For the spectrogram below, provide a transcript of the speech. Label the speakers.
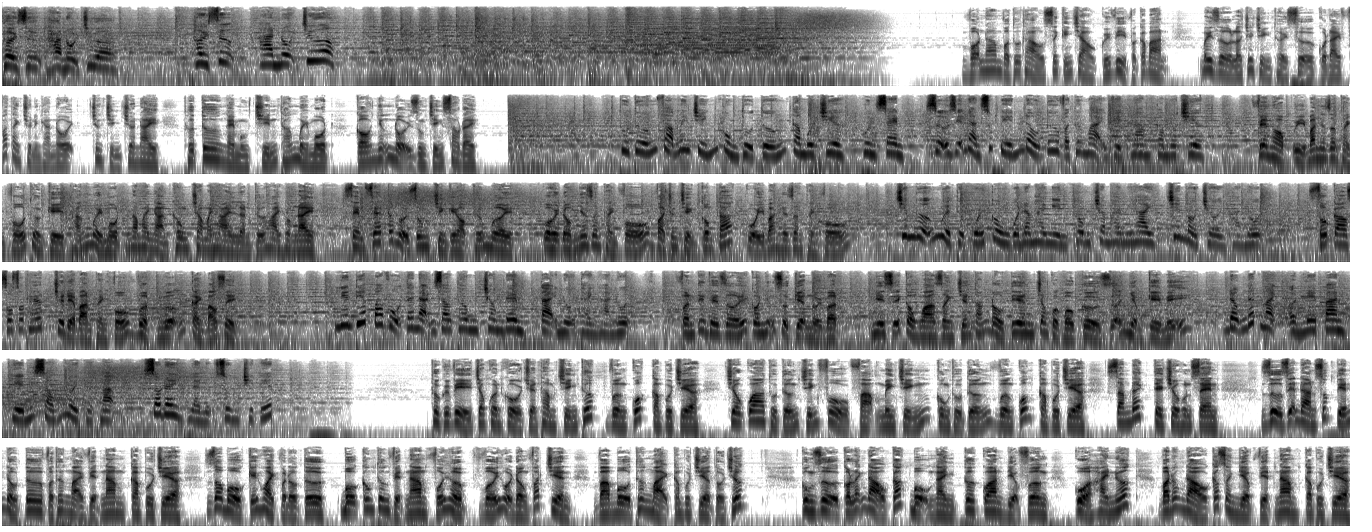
Speaker 1: Thời sự Hà Nội trưa.
Speaker 2: Thời sự Hà Nội trưa.
Speaker 3: Võ Nam và Thu Thảo xin kính chào quý vị và các bạn. Bây giờ là chương trình thời sự của Đài Phát thanh Truyền hình Hà Nội. Chương trình trưa nay, thứ tư ngày 9 tháng 11 có những nội dung chính sau đây.
Speaker 4: Thủ tướng Phạm Minh Chính cùng Thủ tướng Campuchia Hun Sen dự diễn đàn xúc tiến đầu tư và thương mại Việt Nam Campuchia.
Speaker 3: Phiên họp Ủy ban nhân dân thành phố thường kỳ tháng 11 năm 2022 lần thứ hai hôm nay xem xét các nội dung trình kỳ họp thứ 10 của Hội đồng nhân dân thành phố và chương trình công tác của Ủy ban nhân dân thành phố.
Speaker 4: Chiêm ngưỡng nguyệt thực cuối cùng của năm 2022 trên bầu trời Hà Nội.
Speaker 3: Số ca sốt xuất huyết trên địa bàn thành phố vượt ngưỡng cảnh báo dịch.
Speaker 4: Liên tiếp 3 vụ tai nạn giao thông trong đêm tại nội thành Hà Nội.
Speaker 3: Phần tin thế giới có những sự kiện nổi bật. Nghị sĩ Cộng hòa giành chiến thắng đầu tiên trong cuộc bầu cử giữa nhiệm kỳ Mỹ.
Speaker 4: Động đất mạnh ở Nepal khiến 6 người thiệt mạng. Sau đây là nội dung chi tiết.
Speaker 3: Thưa quý vị, trong khuôn khổ chuyến thăm chính thức Vương quốc Campuchia, chiều qua Thủ tướng Chính phủ Phạm Minh Chính cùng Thủ tướng Vương quốc Campuchia Samdech Techo Hun Sen dự diễn đàn xúc tiến đầu tư và thương mại Việt Nam Campuchia do Bộ Kế hoạch và Đầu tư, Bộ Công Thương Việt Nam phối hợp với Hội đồng Phát triển và Bộ Thương mại Campuchia tổ chức. Cùng dự có lãnh đạo các bộ ngành cơ quan địa phương của hai nước và đông đảo các doanh nghiệp Việt Nam Campuchia.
